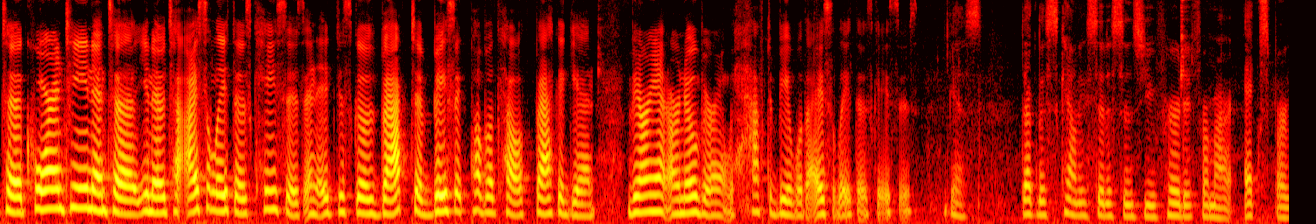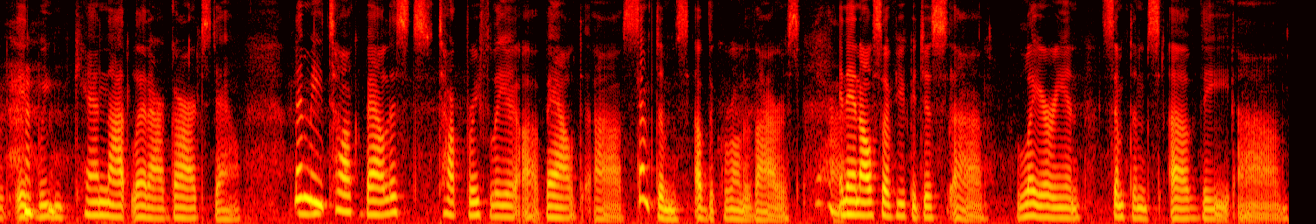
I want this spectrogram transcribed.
to quarantine and to, you know, to isolate those cases. And it just goes back to basic public health back again. Variant or no variant, we have to be able to isolate those cases. Yes. Douglas County citizens, you've heard it from our expert. It, we cannot let our guards down. Let me talk about, let's talk briefly about uh, symptoms of the coronavirus. Yeah. And then also if you could just uh, layer in symptoms of the um,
